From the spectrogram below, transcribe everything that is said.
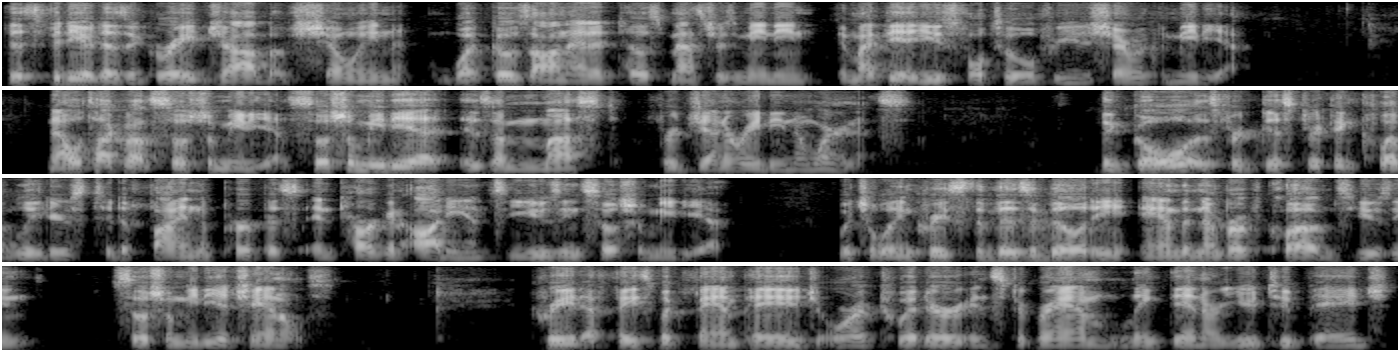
This video does a great job of showing what goes on at a Toastmasters meeting. It might be a useful tool for you to share with the media. Now we'll talk about social media. Social media is a must for generating awareness. The goal is for district and club leaders to define the purpose and target audience using social media, which will increase the visibility and the number of clubs using social media channels create a Facebook fan page or a Twitter, Instagram, LinkedIn, or YouTube page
